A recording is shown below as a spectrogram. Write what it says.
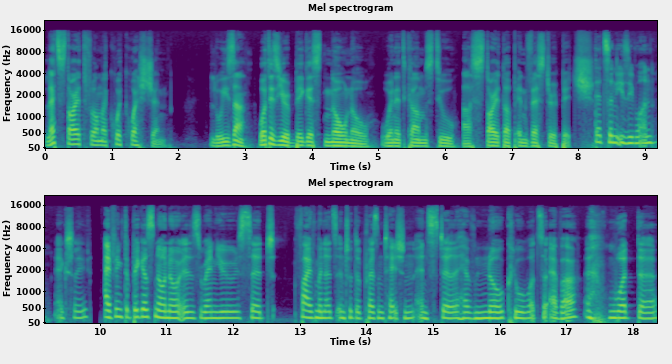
let's start from a quick question. Luisa, what is your biggest no no when it comes to a startup investor pitch? That's an easy one, actually. I think the biggest no no is when you sit five minutes into the presentation and still have no clue whatsoever what the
